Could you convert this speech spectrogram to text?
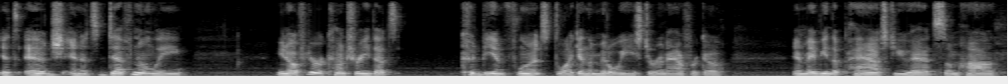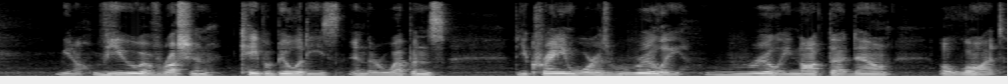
its edge, and it's definitely, you know, if you're a country that's could be influenced, like in the Middle East or in Africa, and maybe in the past you had some high, you know, view of Russian capabilities and their weapons. The Ukrainian war has really, really knocked that down a lot.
